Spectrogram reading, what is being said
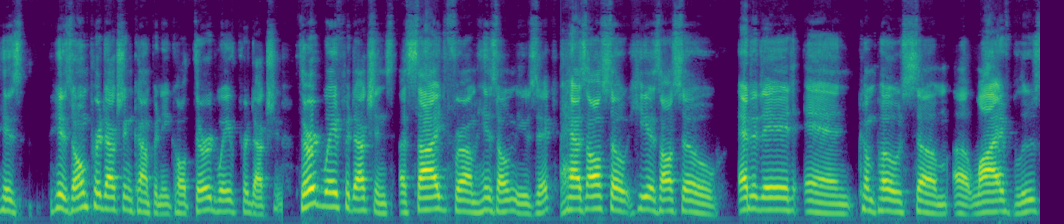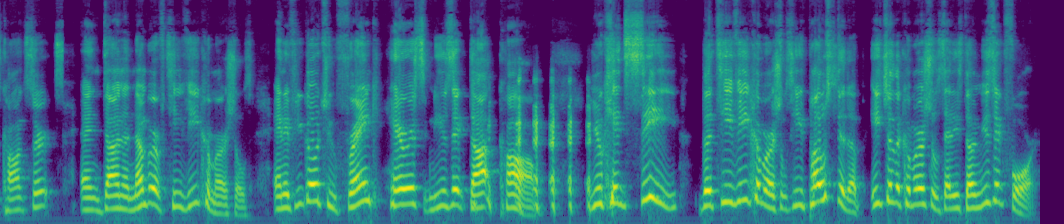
his his own production company called Third Wave Production. Third Wave Productions, aside from his own music, has also he has also edited and composed some uh, live blues concerts and done a number of TV commercials. And if you go to frankharrismusic.com, you can see the TV commercials. He posted up each of the commercials that he's done music for.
